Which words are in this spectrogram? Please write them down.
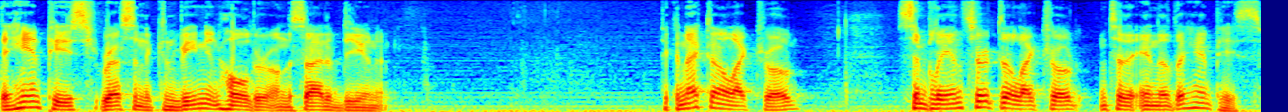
The handpiece rests in a convenient holder on the side of the unit. To connect an electrode, simply insert the electrode into the end of the handpiece.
